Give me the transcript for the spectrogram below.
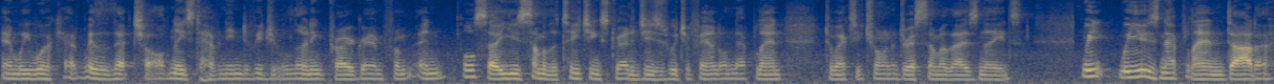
and we work out whether that child needs to have an individual learning program from and also use some of the teaching strategies which are found on NAPLAN to actually try and address some of those needs. We, we use NAPLAN data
